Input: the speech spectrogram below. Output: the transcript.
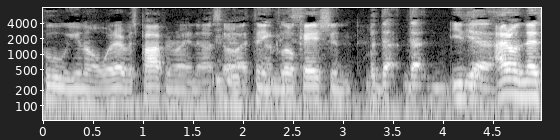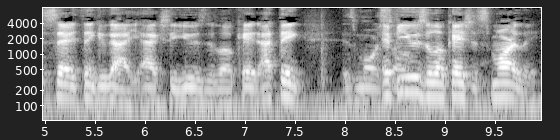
who you know whatever's popping right now. So Mhm. I think That makes- location. But that that You, yeah, I don't necessarily think you got to actually use the location. I think It's more. if so. you use the location smartly,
